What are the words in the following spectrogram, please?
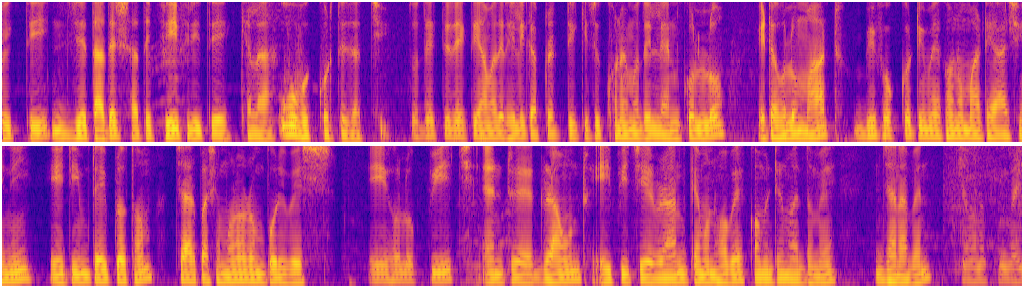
ব্যক্তি যে তাদের সাথে ফ্রি ফ্রিতে খেলা উপভোগ করতে যাচ্ছি। তো দেখতে দেখতে আমাদের হেলিকপ্টারটি কিছুক্ষণের মধ্যে ল্যান্ড করল। এটা হলো মাঠ। বিপক্ষ টিম এখনও মাঠে আসেনি। এই টিমটাই প্রথম। চারপাশে মনোরম পরিবেশ। এই হলো পিচ অ্যান্ড গ্রাউন্ড। এই পিচের রান কেমন হবে কমেন্টের মাধ্যমে জানাবেন। কেমন আছেন ভাই?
